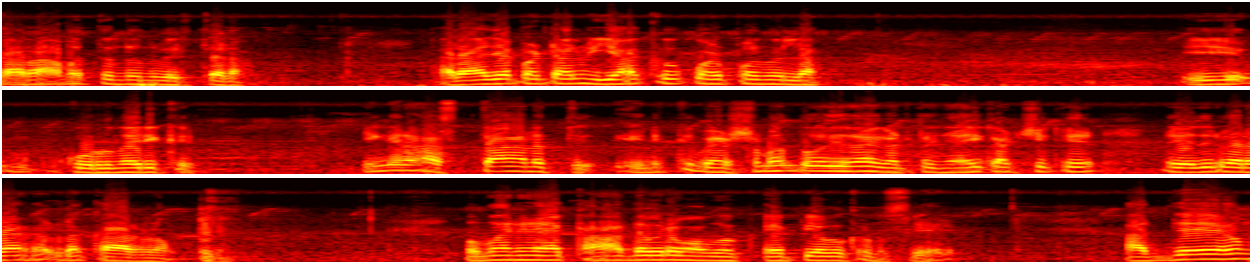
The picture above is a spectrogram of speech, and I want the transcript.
കറാമത്തുണ്ടെന്ന് വരുത്തരാം പരാജയപ്പെട്ടാലും ഇയാൾക്ക് കുഴപ്പമൊന്നുമില്ല. ഈ കുറുനരിക്ക്. ഇങ്ങനെ അസ്ഥാനത്ത് എനിക്ക് വിഷമം തോന്നിയതാ ഘട്ടം. ഞാൻ ഈ കക്ഷിക്ക് എതിര് വരാനുള്ള കാരണം ബഹുമാനായ കാന്തപുരം എ പി അബുക്കർ മുസ്ലിയാർ അദ്ദേഹം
